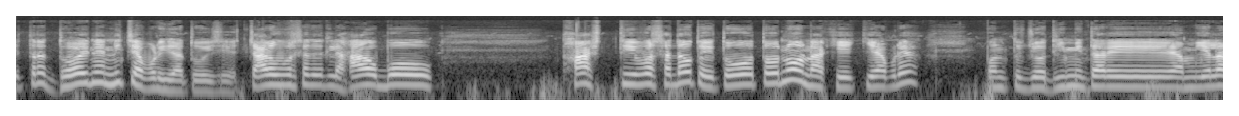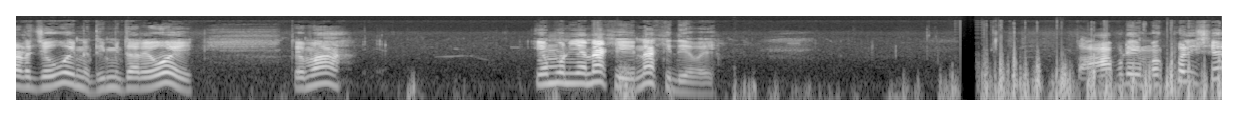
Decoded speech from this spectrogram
એ તરત ધોઈને નીચે પડી જતું હોય છે. ચાલુ વરસાદ એટલે હાવ બહુ ફાસ્ટથી વરસાદ આવતો હોય તો તો ન નાખીએ કે આપણે. પરંતુ જો ધીમી ધારે આમ એલાડ જેવું હોય ને ધીમી ધારે હોય, તો એમાં એમોનિયા નાખી નાખી દેવાય. તો આપણે મગફળી છે.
